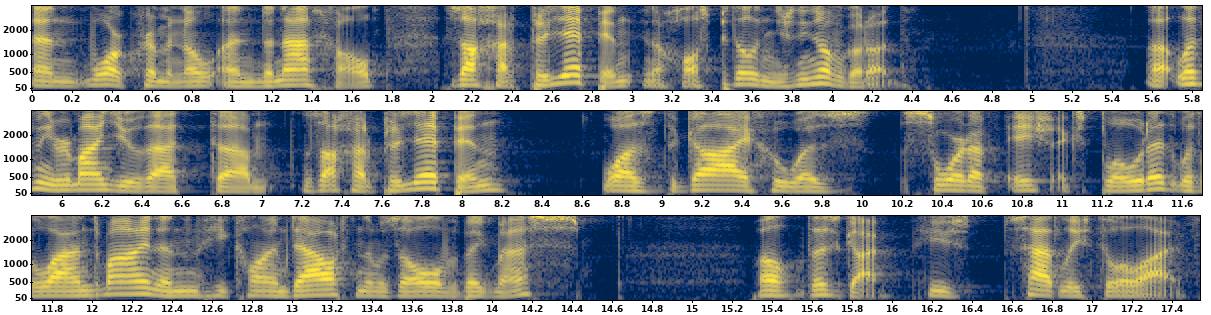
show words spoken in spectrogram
and war criminal and hall Zakhar Prilepin in a hospital in Nizhny Novgorod. Uh, let me remind you that um, Zakhar Prilepin was the guy who was sort of ish exploded with a landmine and he climbed out and it was all of a big mess. Well, this guy, he's sadly still alive.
